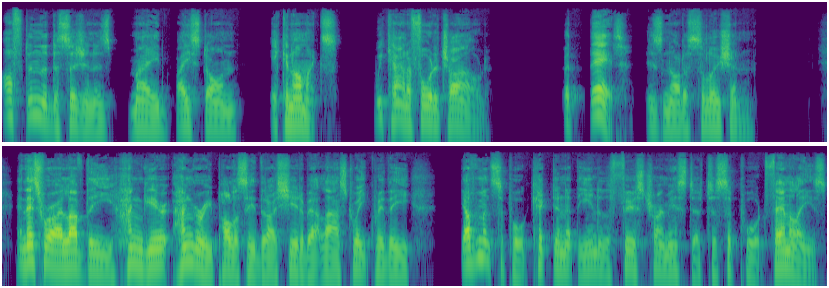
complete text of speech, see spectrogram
Often the decision is made based on economics. We can't afford a child. But that is not a solution. And that's where I love the Hungary policy that I shared about last week, where the government support kicked in at the end of the first trimester to support families,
